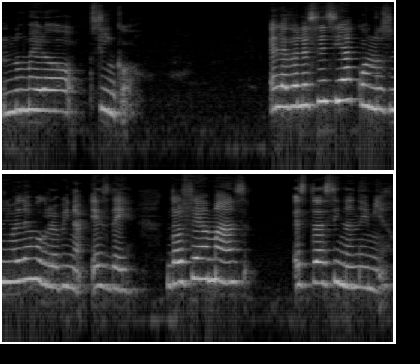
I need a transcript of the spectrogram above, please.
Número 5. En la adolescencia, cuando su nivel de hemoglobina es de 12 a más, está sin anemia.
